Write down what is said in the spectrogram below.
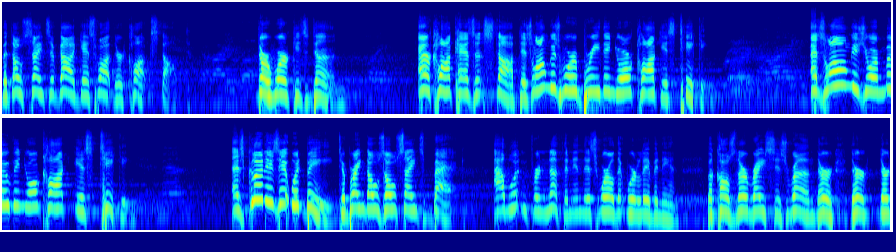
But those saints of God, guess what? Their clock stopped. Their work is done. Our clock hasn't stopped. As long as we're breathing, your clock is ticking. As long as you're moving, your clock is ticking as good as it would be to bring those old saints back, I wouldn't for nothing in this world that we're living in. because their race is run, their, their, their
